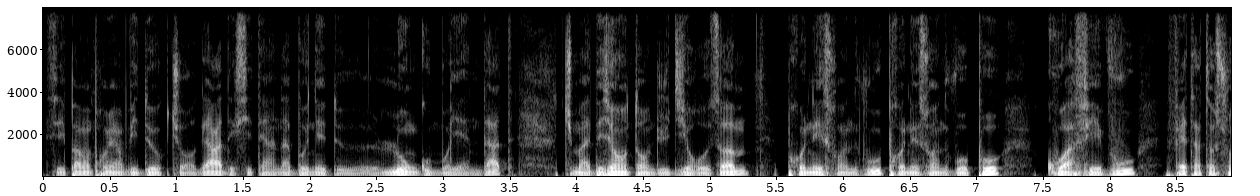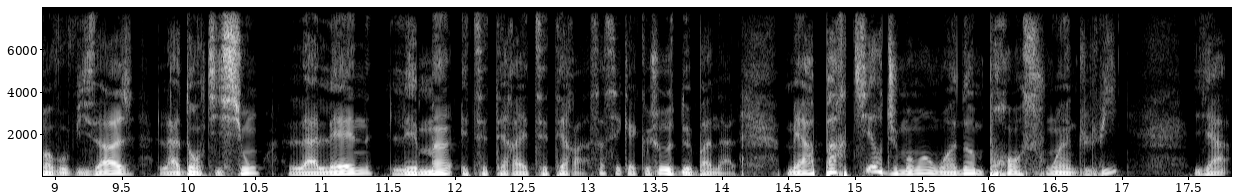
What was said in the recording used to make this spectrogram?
c'est pas ma première vidéo que tu regardes et que si tu un abonné de longue ou moyenne date, tu m'as déjà entendu dire aux hommes, prenez soin de vous, prenez soin de vos peaux, coiffez-vous, faites attention à vos visages, la dentition, la laine, les mains, etc. etc. Ça c'est quelque chose de banal. Mais à partir du moment où un homme prend soin de lui, il n'y a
